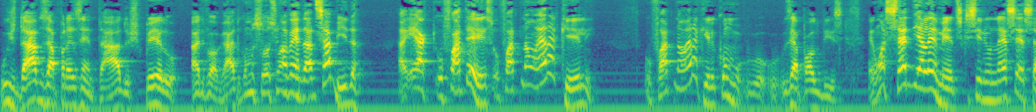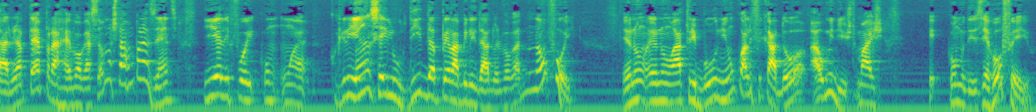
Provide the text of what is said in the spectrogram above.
os dados apresentados pelo advogado como se fosse uma verdade sabida. Aí o fato é esse, o fato não era aquele. O fato não era aquele, como o Zé Paulo disse. É uma série de elementos que seriam necessários até para a revogação não estavam presentes. E ele foi com uma criança iludida pela habilidade do advogado? Não foi. Eu não, eu não atribuo nenhum qualificador ao ministro, mas, eh, como diz, errou feio.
